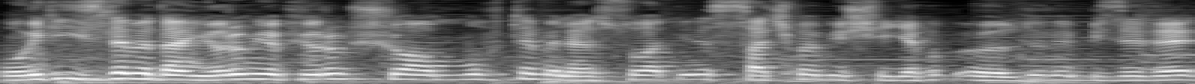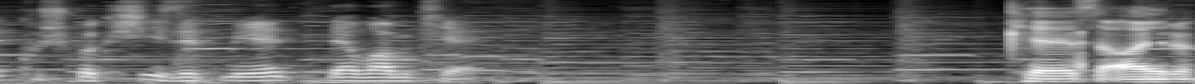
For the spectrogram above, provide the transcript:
Oyunu izlemeden yorum yapıyorum. Şu an muhtemelen Suat yine saçma bir şey yapıp öldü ve bize de kuş bakışı izletmeye devam ki. K'si ayrı.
